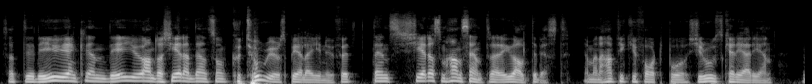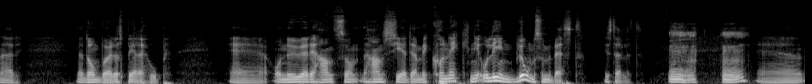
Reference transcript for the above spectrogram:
Så att det är ju egentligen, det är ju andra kedjan den som Couturier spelar i nu. För den kedja som han centrar är ju alltid bäst. Jag menar, han fick ju fart på Girouds karriär igen när, när de började spela ihop. Eh, och nu är det han som, hans kedja med Connectney och Lindblom som är bäst istället. Mm. Mm. Eh,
